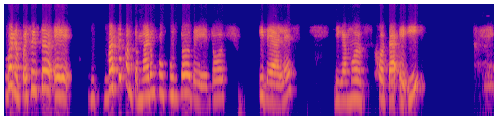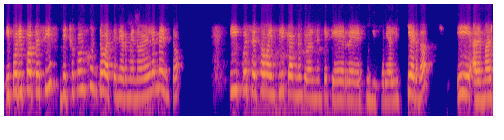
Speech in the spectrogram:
Bueno, pues esto, eh, basta con tomar un conjunto de dos ideales, digamos J e I, y por hipótesis, dicho conjunto va a tener menor elemento, y pues eso va a implicar naturalmente que R es uniserial izquierdo, y además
